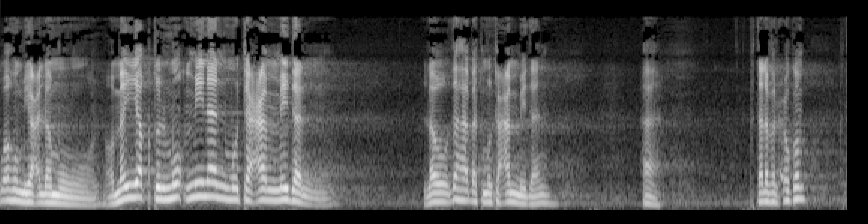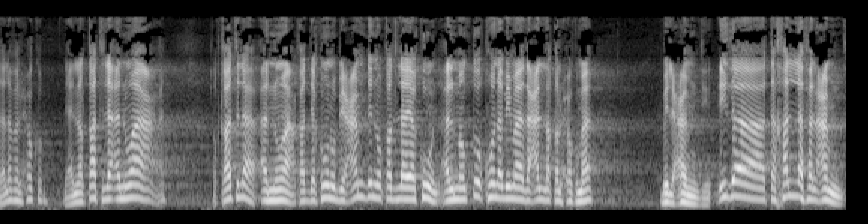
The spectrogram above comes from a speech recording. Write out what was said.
وهم يعلمون. ومن يقتل مؤمنا متعمدا. لو ذهبت متعمدا ها. اختلف الحكم؟ اختلف الحكم. لأن القتل أنواع. القتل أنواع. قد يكون بعمد وقد لا يكون. المنطوق هنا بماذا علق الحكم؟ بالعمد. إذا تخلف العمد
